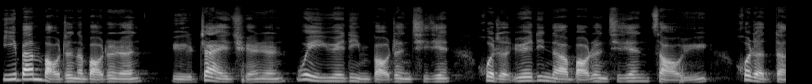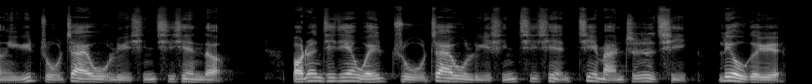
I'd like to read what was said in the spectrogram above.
一般保证的保证人与债权人未约定保证期间，或者约定的保证期间早于或者等于主债务履行期限的，保证期间为主债务履行期限届满之日起六个月。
